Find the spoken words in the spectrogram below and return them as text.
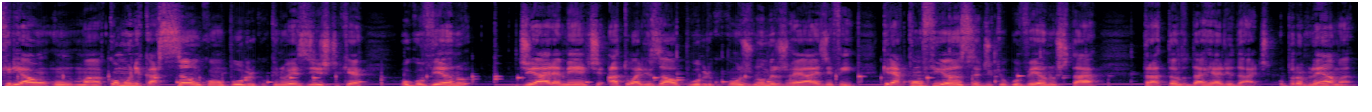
criar um, uma comunicação com o público que não existe, que é o governo diariamente atualizar o público com os números reais, enfim, criar confiança de que o governo está tratando da realidade. O problema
